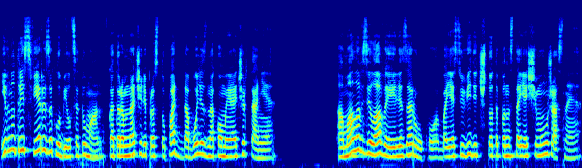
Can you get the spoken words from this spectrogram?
и внутри сферы заклубился туман, в котором начали проступать до боли знакомые очертания. Амала взяла Вейли за руку, боясь увидеть что-то по-настоящему ужасное.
